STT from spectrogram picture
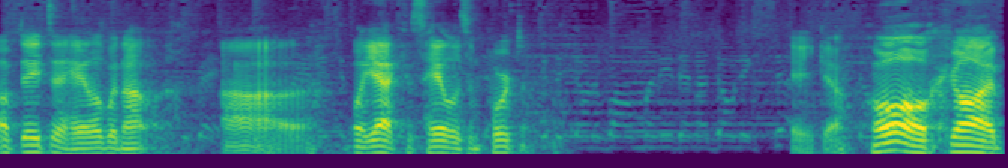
Update to Halo, but not. Uh, well, yeah, because Halo is important. There you go. Oh God.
